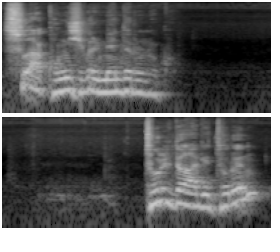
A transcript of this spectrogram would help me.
수학 공식을 만들어 놓고 둘 더하기 둘은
